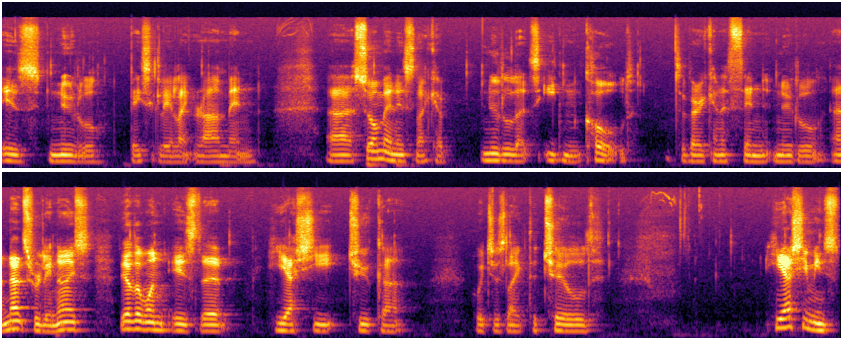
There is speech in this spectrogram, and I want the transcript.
is noodle, basically like ramen. Uh, somen is like a noodle that's eaten cold. It's a very kind of thin noodle, and that's really nice. The other one is the hiyashi chuka, which is like the chilled. Hiyashi means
